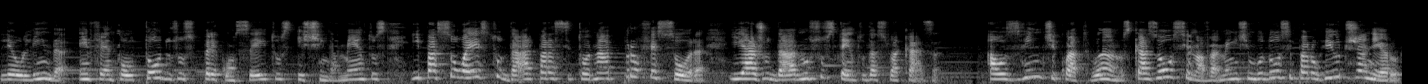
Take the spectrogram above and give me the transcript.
Leolinda enfrentou todos os preconceitos e xingamentos e passou a estudar para se tornar professora e ajudar no sustento da sua casa. Aos 24 anos, casou-se novamente e mudou-se para o Rio de Janeiro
